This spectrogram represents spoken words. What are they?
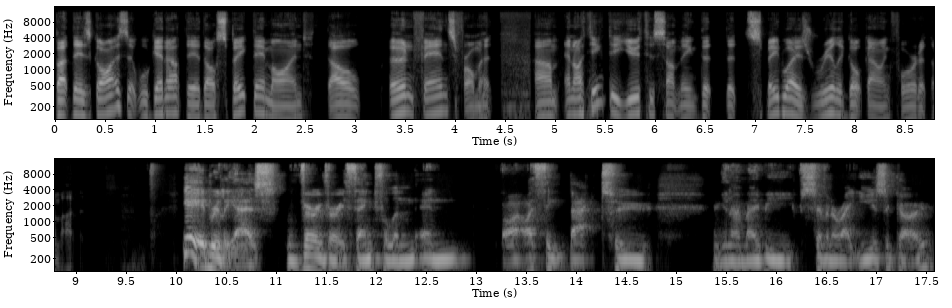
but there's guys that will get up there, they'll speak their mind, they'll earn fans from it, um, and I think the youth is something that that Speedway has really got going for it at the moment. Yeah, it really has. Very, very thankful. And and I, I think back to, you know, maybe seven or eight years ago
